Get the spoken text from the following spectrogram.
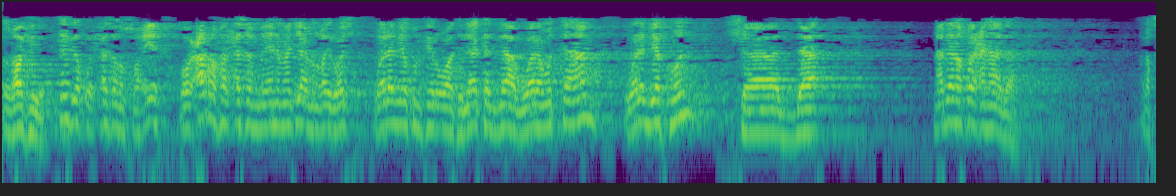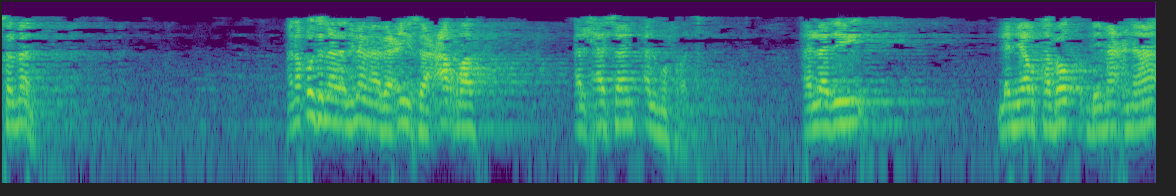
غفير. كيف يقول حسن صحيح؟ وعرف الحسن بأن ما جاء من غير وجه ولم يكن في رواته لا كذاب ولا متهم ولم يكن شاذا ماذا نقول عن هذا؟ الأخ سلمان أنا قلت أن الإمام أبا عيسى عرف الحسن المفرد الذي لم يرتبط بمعنى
